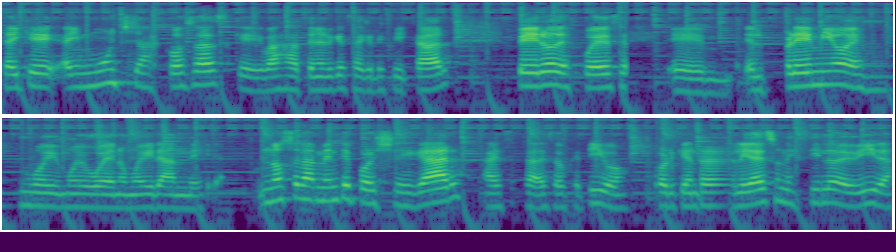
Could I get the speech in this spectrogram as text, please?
hay, que, hay muchas cosas que vas a tener que sacrificar, pero después eh, el premio es muy, muy bueno, muy grande. No solamente por llegar a ese, objetivo, porque en realidad es un estilo de vida.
